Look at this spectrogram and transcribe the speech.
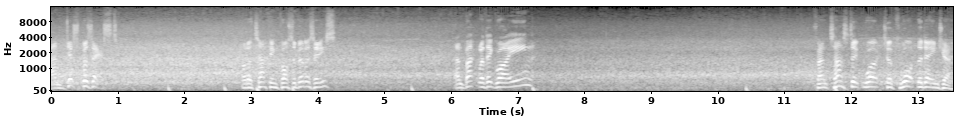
And dispossessed. On attacking possibilities. And back with Higuain. Fantastic work to thwart the danger.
